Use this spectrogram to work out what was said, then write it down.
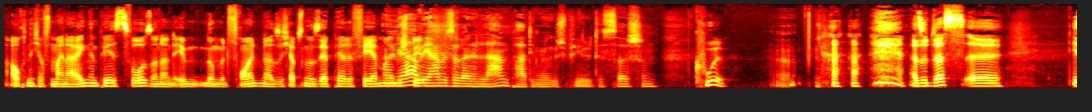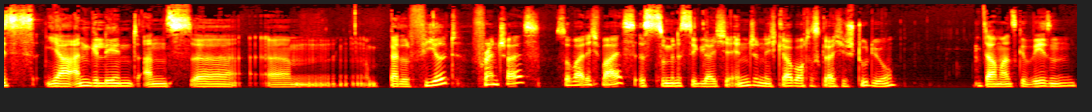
auch nicht auf meiner eigenen PS2, sondern eben nur mit Freunden. Also ich habe es nur sehr peripher mal ja, gespielt. wir haben sogar eine LAN-Party mal gespielt. Das war schon. Cool. also das äh, ist ja angelehnt ans äh, ähm, Battlefield-Franchise, soweit ich weiß. Ist zumindest die gleiche Engine. Ich glaube auch das gleiche Studio damals gewesen.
